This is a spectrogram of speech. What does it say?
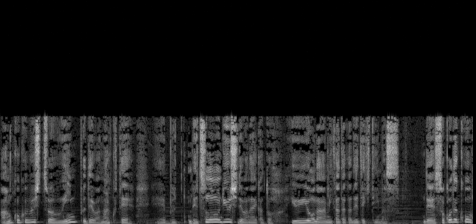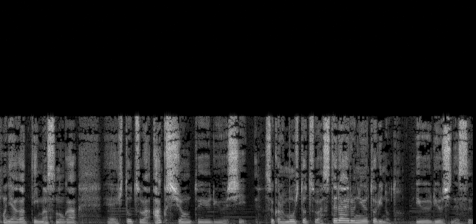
暗黒物質はウィンプではなくて、えー、別の粒子ではないかというような見方が出てきています。でそこで候補に上がっていますのが、えー、一つはアクシオンという粒子それからもう一つはステライルニュートリノという粒子です。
